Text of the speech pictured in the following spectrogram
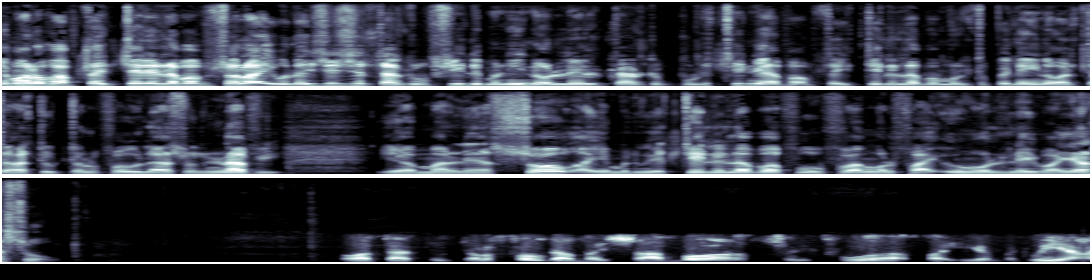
ia malofa afataitele lava fesola'i ua leisi se tatou fesili manino le le tatou pulesini ae faafataitele lava ma le tapenaina o le tatou talafau i aso lenafi ia ma le aso a manuia tele lava fuafuaga o le fa'ai'uga o lenei vaiaso o tatou talafau na mai samoa soifua ma ia manuia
